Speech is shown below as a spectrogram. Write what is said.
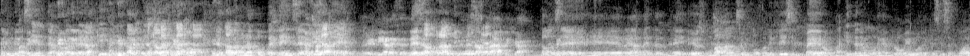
hay un paciente, ah, espera aquí, que yo estaba, yo estaba en, una, yo estaba en una competencia el día de... El día de, ese- De esa práctica. De esa práctica. Entonces, eh, realmente eh, es un balance un poco difícil, pero aquí tenemos un ejemplo vivo de que sí se puede,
